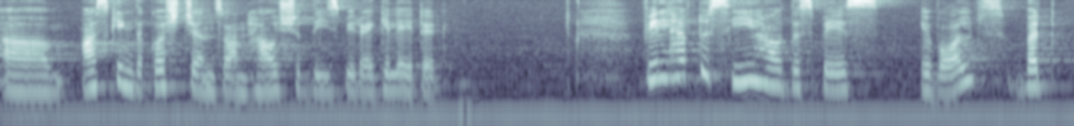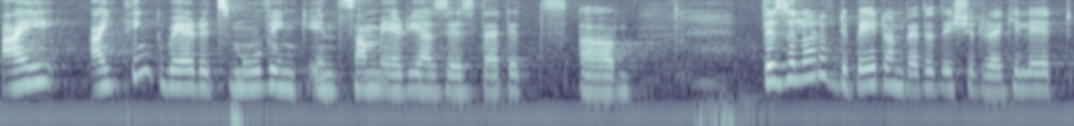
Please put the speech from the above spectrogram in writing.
um, asking the questions on how should these be regulated. We'll have to see how the space evolves, but I I think where it's moving in some areas is that it's um, there's a lot of debate on whether they should regulate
